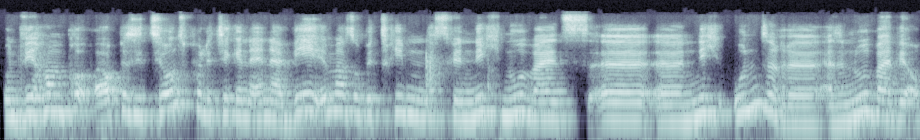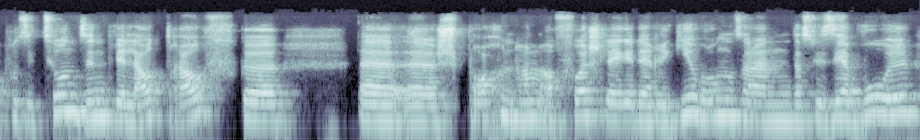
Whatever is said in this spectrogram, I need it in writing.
Und wir haben Oppositionspolitik in NRW immer so betrieben, dass wir nicht nur, weil es äh, äh, nicht unsere, also nur weil wir Opposition sind, wir laut drauf äh, gesprochen haben auf Vorschläge der Regierung, sondern dass wir sehr wohl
